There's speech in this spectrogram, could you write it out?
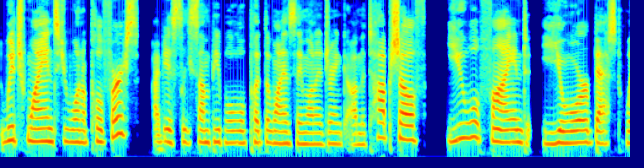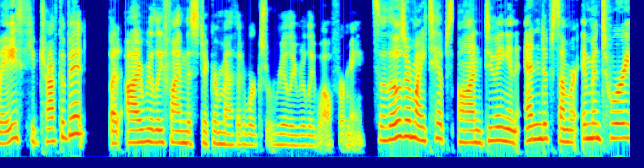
which wines you want to pull first. Obviously, some people will put the wines they want to drink on the top shelf. You will find your best way to keep track of it. But I really find the sticker method works really, really well for me. So, those are my tips on doing an end of summer inventory.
